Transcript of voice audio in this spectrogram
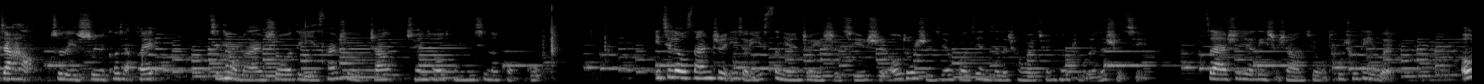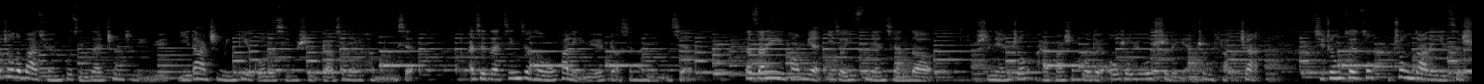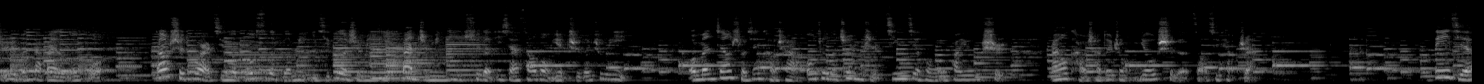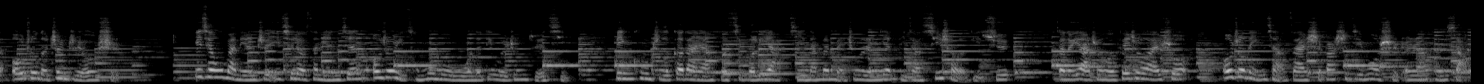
大家好这里是柯小飞。今天我们来说第三十五章全球统一性的巩固。一七六三至一九一四年这一时期是欧洲直接或间接的成为全球主人的时期，在世界历史上具有突出地位。欧洲的霸权不仅在政治领域以大殖民帝国的形式表现得很明显，而且在经济和文化领域也表现得很明显。但在另一方面，一九一四年前的十年中还发生过对欧洲优势的严重挑战。其中最重重大的一次是日本打败俄国，当时土耳其和波斯的革命以及各殖民地半殖民地区的地下骚动也值得注意。我们将首先考察欧洲的政治、经济和文化优势，然后考察对这种优势的早期挑战。第一节，欧洲的政治优势。一千五百年至一七六三年间，欧洲已从默默无闻的地位中崛起，并控制了各大洋和西伯利亚及南北美洲人烟比较稀少的地区。但对亚洲和非洲来说，欧洲的影响在18世纪末时仍然很小。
